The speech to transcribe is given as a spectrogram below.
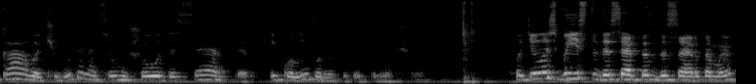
Цікаво, чи буде на цьому шоу десерти і коли вони будуть, тому що хотілося б їсти десерти з десертами.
